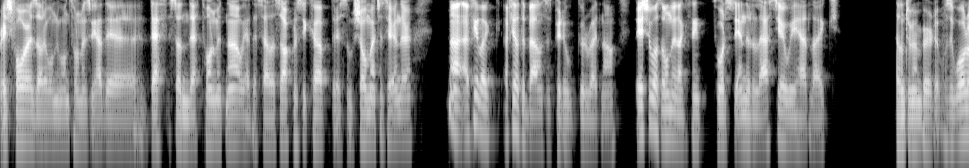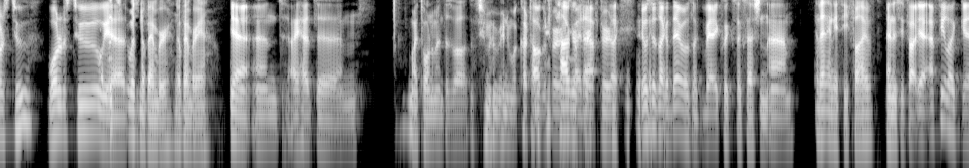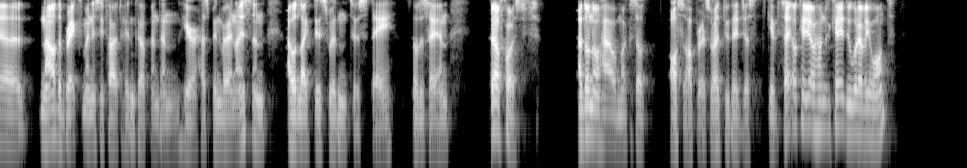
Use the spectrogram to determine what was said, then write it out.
Rage 4 is other only one tournaments. We had the Death Sudden Death tournament now. We have the Thalassocracy Cup. There's some show matches here and there. No, I feel like I feel like the balance is pretty good right now. The issue was only like I think towards the end of the last year we had like I don't remember was it Warlords 2? Warlords 2, we had it was November, November, yeah. yeah, and I had um, my tournament as well. I don't remember anymore. Cartographers right after. Like it was just like there was like very quick succession. Um, And then NAC five. NAC five. Yeah, I feel like uh, now the break from NAC five to Hidden Cup and then here has been very nice, and I would like this rhythm to stay, so to say. And yeah, of course, I don't know how Microsoft also operates. Right? Do they just give say, okay, you have 100k, do whatever you want?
